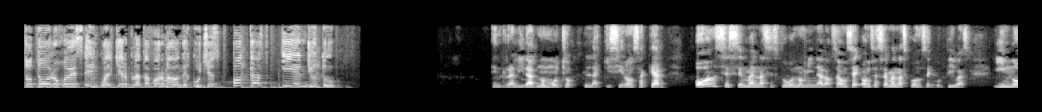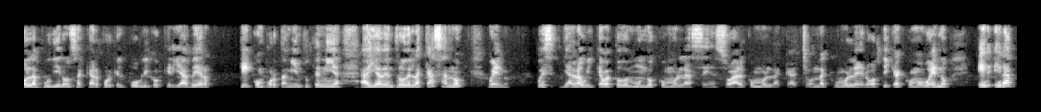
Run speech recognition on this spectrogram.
Todos los jueves en cualquier plataforma donde escuches podcast y en YouTube. En realidad no mucho, la quisieron sacar. 11 semanas estuvo nominada, o sea, 11, 11 semanas consecutivas y no la pudieron sacar porque el público quería ver qué comportamiento tenía allá dentro de la casa, ¿no? Bueno, pues ya la ubicaba todo el mundo como la sensual, como la cachonda, como la erótica, como bueno, era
